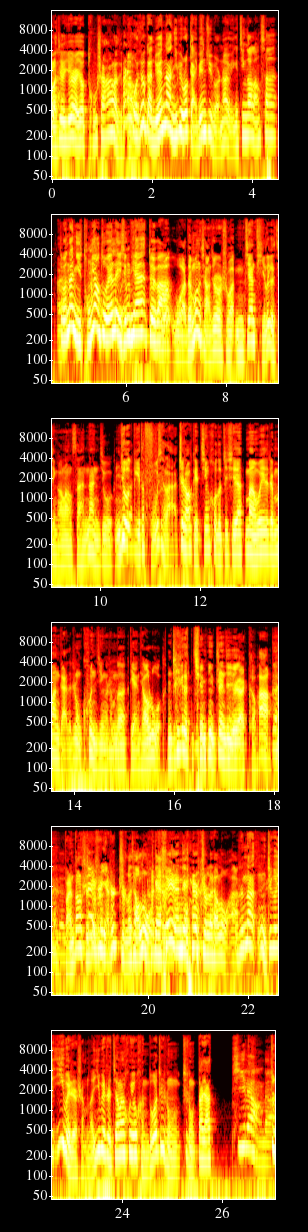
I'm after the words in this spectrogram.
了，就有点要屠杀了。而且我就感觉，那你比如说改编剧本，那有一个《金刚狼三》，对吧？那你同样作为类型片，对吧？我我的梦想就是说，你既然提了个《金刚狼三》，那你就你就给它扶起来，至少给今后的这些漫威的这漫改的这种困境什么的点条路。你这个《绝命镇》就有点可怕了。对对，反正当时这是也是指了条路，给黑人电影指了条路。我说，那你这个意味着什么呢？意味着将来会有很多这种这种大家。批量的，就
